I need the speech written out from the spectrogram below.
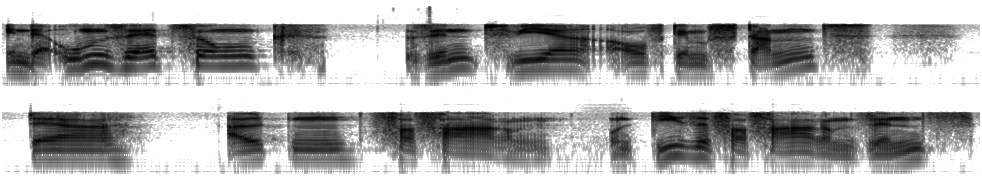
in der Umsetzung sind wir auf dem Stand der alten Verfahren. Und diese Verfahren sind es,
